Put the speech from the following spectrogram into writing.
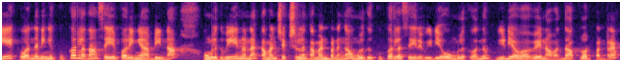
கேக் வந்து நீங்கள் குக்கரில் தான் செய்ய போகிறீங்க அப்படின்னா உங்களுக்கு வேணும்னா கமெண்ட் செக்ஷனில் கமெண்ட் பண்ணுங்கள் உங்களுக்கு குக்கரில் செய்கிற வீடியோ உங்களுக்கு வந்து வீடியோவாகவே நான் வந்து அப்லோட் பண்ணுறேன்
